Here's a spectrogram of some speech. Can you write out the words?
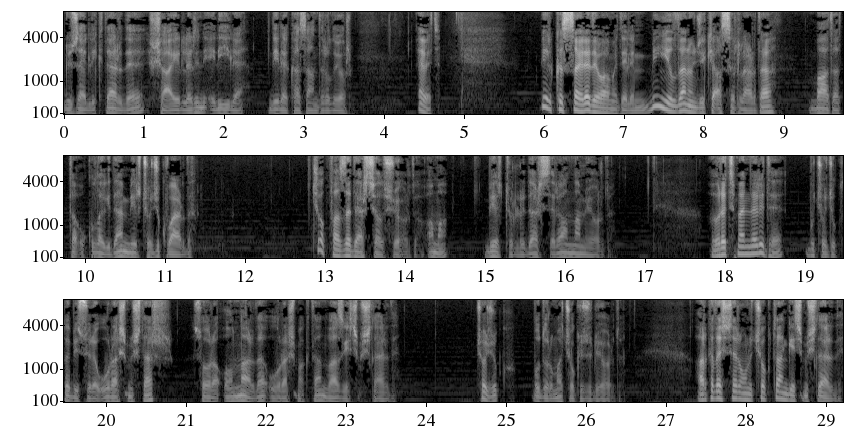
güzellikler de şairlerin eliyle dile kazandırılıyor. Evet, bir kıssayla devam edelim. Bin yıldan önceki asırlarda Bağdat'ta okula giden bir çocuk vardı. Çok fazla ders çalışıyordu ama bir türlü dersleri anlamıyordu. Öğretmenleri de bu çocukla bir süre uğraşmışlar, sonra onlar da uğraşmaktan vazgeçmişlerdi. Çocuk bu duruma çok üzülüyordu. Arkadaşlar onu çoktan geçmişlerdi.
